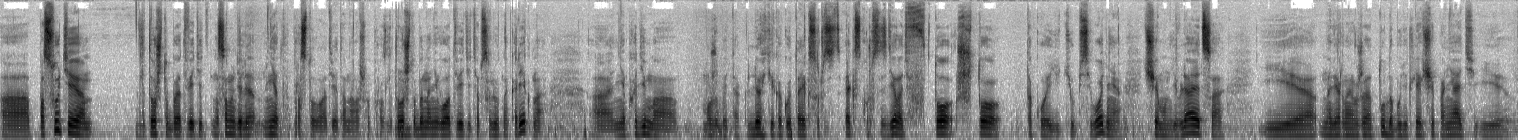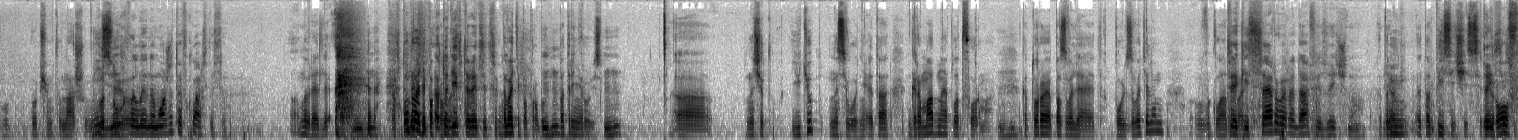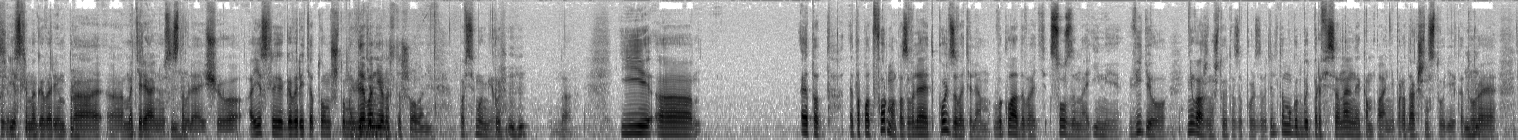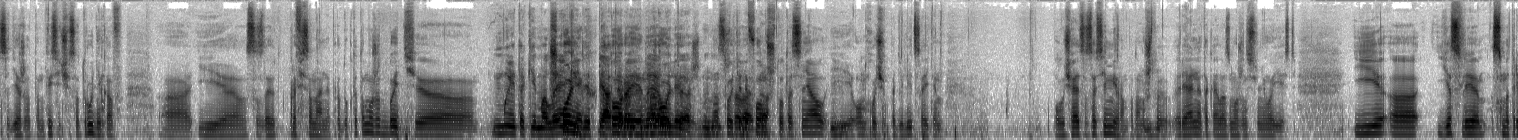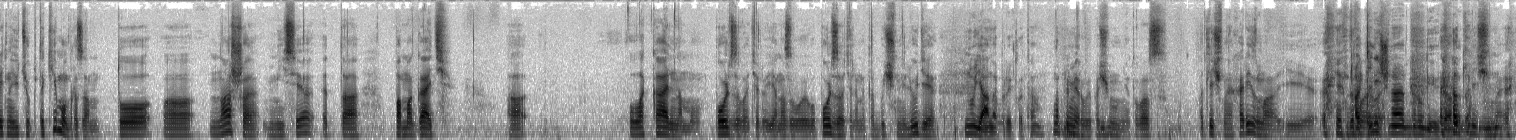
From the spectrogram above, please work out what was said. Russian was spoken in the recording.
А, По сути, для того, чтобы ответить, на самом деле нет простого ответа на ваш вопрос. Для того, чтобы на него ответить абсолютно корректно, а, необходимо, может быть, так, легкий какой-то экскурс, экскурс сделать в то, что такое YouTube сегодня, чем он является, и, наверное, уже оттуда будет легче понять и, в общем-то, нашу В миссию. одну хвилину можете вкластися? А, Навряд ли. А Ну, тоді- давайте А попробуем. тоді в 30 секунд. Давайте попробуем, Мгм. потренируюсь. Мгм. А, Значит, YouTube на сегодня это громадная платформа, Мгм. которая позволяет пользователям Це выкладывать. якісь сервери, да, фізично? Это, Як? м- это тысячи серверов, серверов. если мы говорим про э, материальную составляющую. А если говорить о том, что мы Де видим вони розташовані? по всему миру. Мгм. И э, этот, эта платформа позволяет пользователям выкладывать созданное ими видео, неважно, что это за пользователь, это могут быть профессиональные компании, продакшн-студии, которые содержат там тысячи сотрудников э, и создают профессиональный продукт. Это может быть э, Ми такі маленькі, де школьник, который на теж. на свой телефон да. что-то снял, и Мгм. он хочет поделиться этим, получается, со всем миром, потому что реально такая возможность у него есть. И э, если смотреть на YouTube таким образом, то э, наша миссия — это помогать э, локальному пользователю, я назову его пользователем, это обычные люди, Ну, я, наприклад. а? например, вы, почему нет? У вас отличная харизма, и я думаю, Отлично від других. Да, да, да. Отлично.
